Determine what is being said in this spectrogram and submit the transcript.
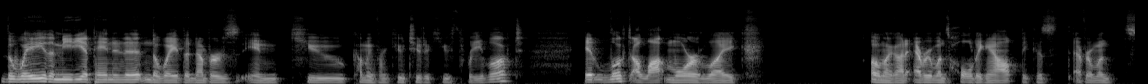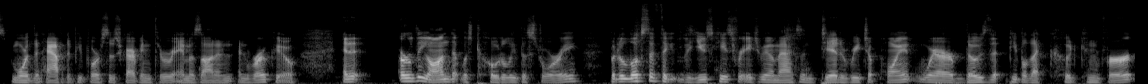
the way the media painted it and the way the numbers in Q coming from Q2 to Q3 looked, it looked a lot more like oh my god, everyone's holding out because everyone's more than half the people are subscribing through Amazon and, and Roku. And it, early on, that was totally the story. But it looks like the, the use case for HBO Max did reach a point where those that people that could convert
